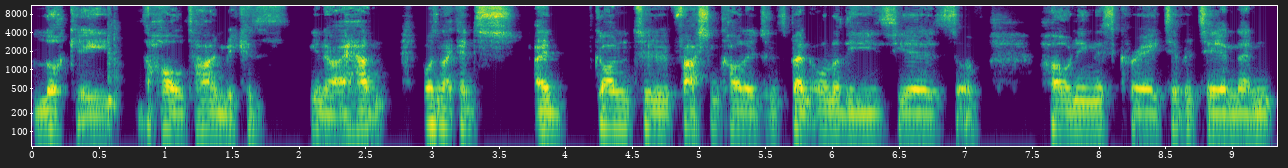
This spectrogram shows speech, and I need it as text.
lucky the whole time because you know I hadn't it wasn't like I'd I'd gone to fashion college and spent all of these years sort of honing this creativity and then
